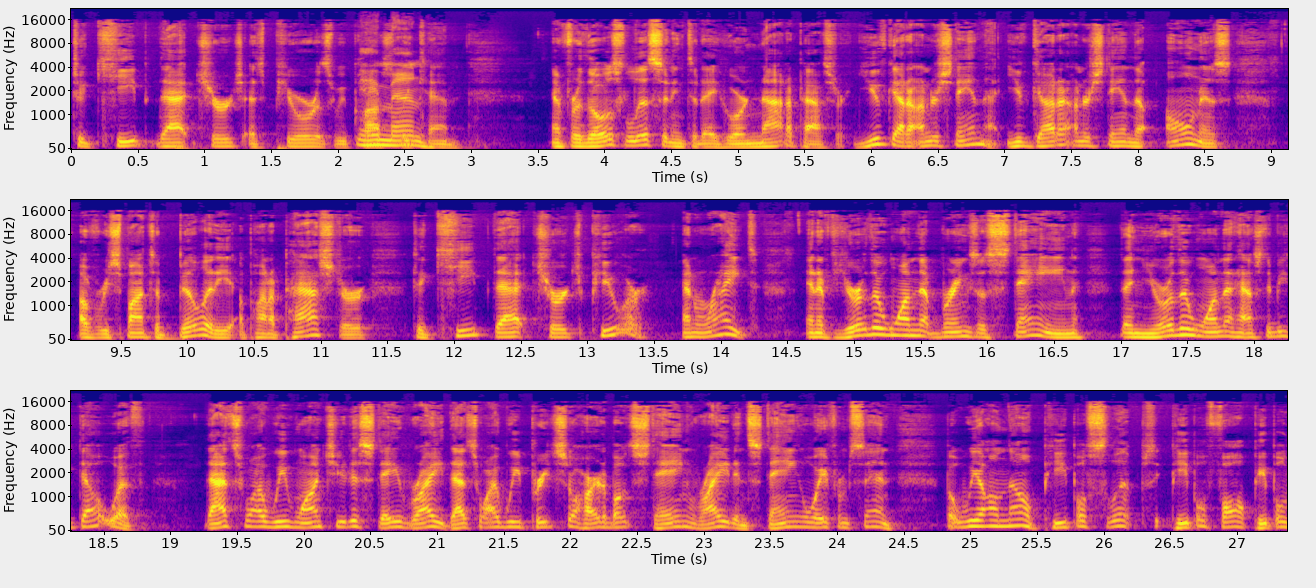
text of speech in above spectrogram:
to keep that church as pure as we possibly Amen. can. And for those listening today who are not a pastor, you've got to understand that. You've got to understand the onus of responsibility upon a pastor to keep that church pure and right. And if you're the one that brings a stain, then you're the one that has to be dealt with. That's why we want you to stay right. That's why we preach so hard about staying right and staying away from sin. But we all know people slip, people fall, people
